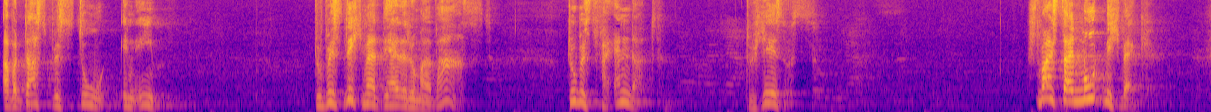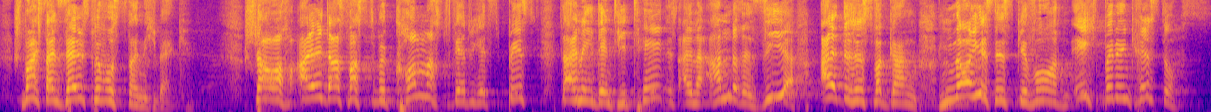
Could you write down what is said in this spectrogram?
aber das bist du in ihm. Du bist nicht mehr der, der du mal warst. Du bist verändert durch Jesus. Schmeiß deinen Mut nicht weg. Schmeiß dein Selbstbewusstsein nicht weg. Schau auf all das, was du bekommen hast, wer du jetzt bist. Deine Identität ist eine andere. Siehe, Altes ist vergangen, Neues ist geworden. Ich bin in Christus.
